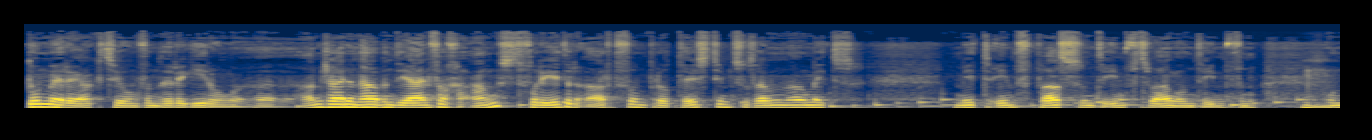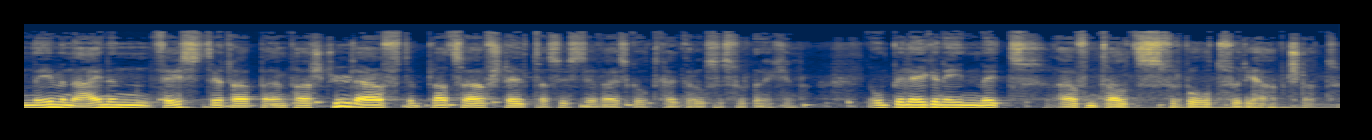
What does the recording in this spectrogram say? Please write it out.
dumme Reaktion von der Regierung. Äh, anscheinend haben die einfach Angst vor jeder Art von Protest im Zusammenhang mit, mit Impfpass und Impfzwang und Impfen mhm. und nehmen einen fest, der da ein paar Stühle auf dem Platz aufstellt. Das ist ja weiß Gott kein großes Verbrechen. Und belegen ihn mit Aufenthaltsverbot für die Hauptstadt.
